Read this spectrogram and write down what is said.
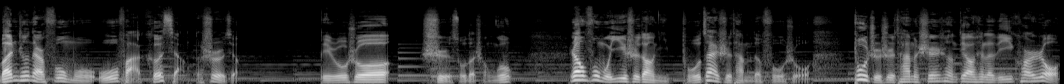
完成点父母无法可想的事情，比如说世俗的成功，让父母意识到你不再是他们的附属，不只是他们身上掉下来的一块肉，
